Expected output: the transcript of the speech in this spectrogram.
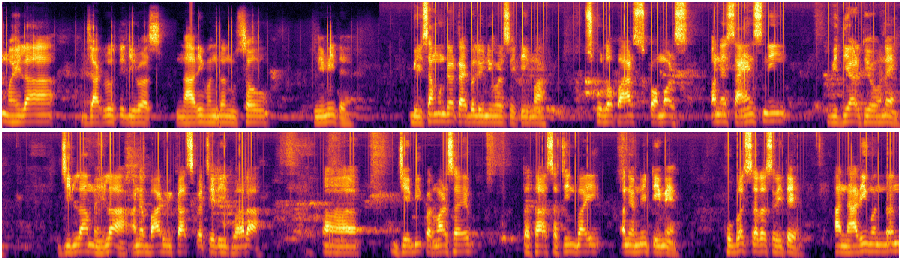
મહિલા જાગૃતિ દિવસ નારી વંદન ઉત્સવ નિમિત્તે બિરસા મુંડા ટ્રાઇબલ યુનિવર્સિટીમાં સ્કૂલ ઓફ આર્ટ્સ, કોમર્સ અને સાયન્સની વિદ્યાર્થીઓને જિલ્લા મહિલા અને બાળ વિકાસ કચેરી દ્વારા જે બી પરમાર સાહેબ તથા સચિનભાઈ અને એમની ટીમે ખૂબ જ સરસ રીતે આ નારી વંદન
